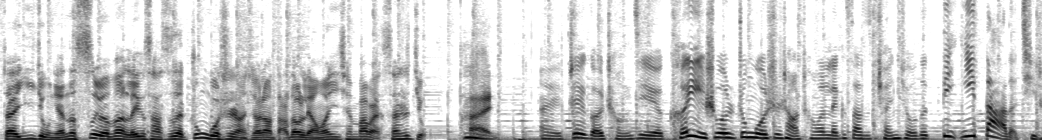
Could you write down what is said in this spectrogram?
在一九年的四月份，雷克萨斯在中国市场销量达到两万一千八百三十九台。哎，这个成绩可以说是中国市场成为雷克萨斯全球的第一大的汽车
